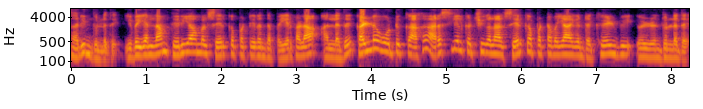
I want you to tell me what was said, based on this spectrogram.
சரிந்துள்ளது. இவையெல்லாம் தெரியாமல் சேர்க்கப்பட்டிருந்த பெயர்களா அல்லது கள்ள ஓட்டுக்காக அரசியல் கட்சிகளால் சேர்க்கப்பட்டவையா என்ற கேள்வி எழுந்துள்ளது.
